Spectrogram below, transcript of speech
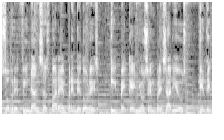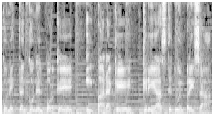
sobre finanzas para emprendedores y pequeños empresarios que te conectan con el por qué y para qué creaste tu empresa.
